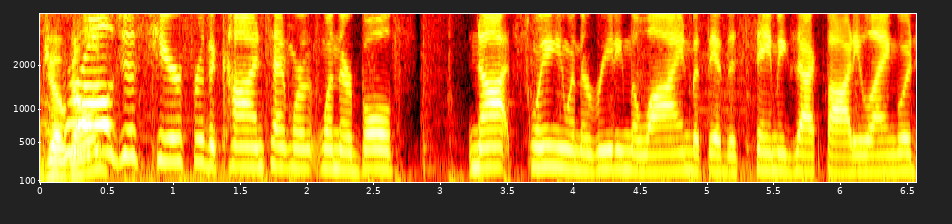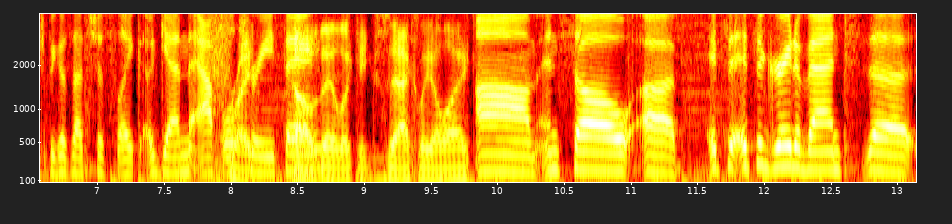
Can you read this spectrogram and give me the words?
mojo we're going. all just here for the content when they're both not swinging when they're reading the line, but they have the same exact body language because that's just like again the apple Right. tree thing. Oh, they look exactly alike. um, and so uh, it's a, it's a great event. The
